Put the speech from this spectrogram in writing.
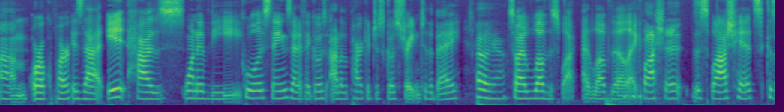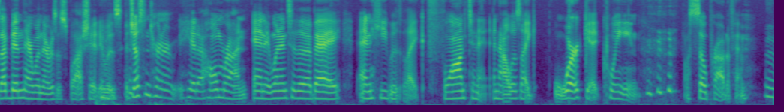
um, Oracle Park is that it has one of the coolest things that if it goes out of the park, it just goes straight into the bay. Oh yeah. So I love the splash. I love the like splash it. the splash hits because I've been there when there was a splash hit. It was Justin Turner hit a home run and it went into the bay and he was like flaunting it and I was like, "Work it, Queen." I was so proud of him. Oh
